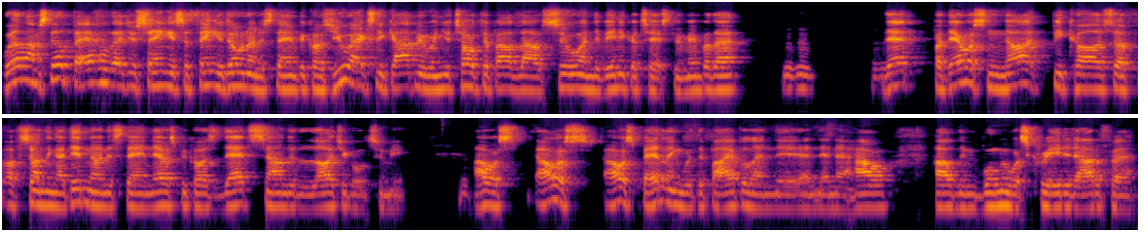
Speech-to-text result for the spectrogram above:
Well, I'm still baffled that you're saying it's a thing you don't understand because you actually got me when you talked about Lao Tzu and the vinegar test. Remember that? hmm That, but that was not because of, of something I didn't understand. That was because that sounded logical to me. I was, I was, I was battling with the Bible and the, and and how how the woman was created out of a,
